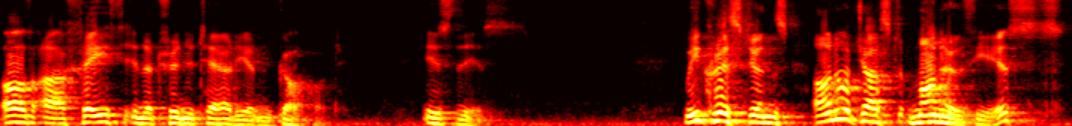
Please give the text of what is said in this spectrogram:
of our faith in a Trinitarian God is this we Christians are not just monotheists,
